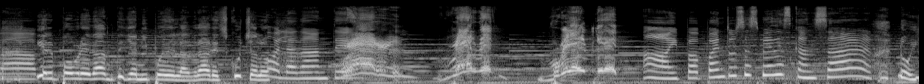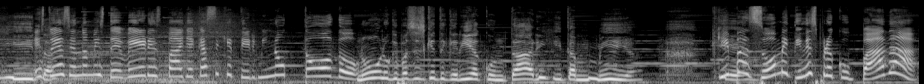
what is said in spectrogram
Ay. Y el pobre Dante ya ni puede ladrar, escúchalo. Hola Dante. Ay, papá, entonces ve a descansar. No, hijita. Estoy haciendo mis deberes, vaya, casi que termino todo. No, lo que pasa es que te quería contar, hijita mía. ¿Qué pasó? Me tienes preocupada.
